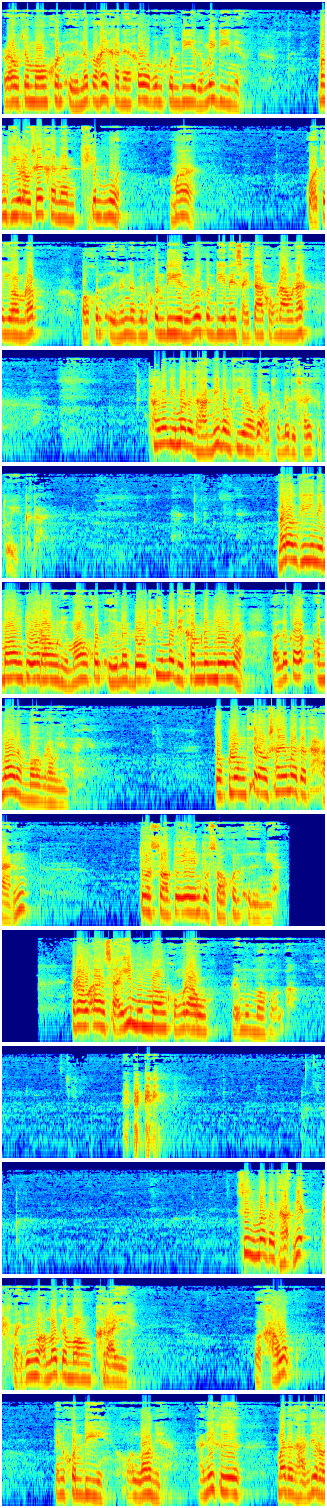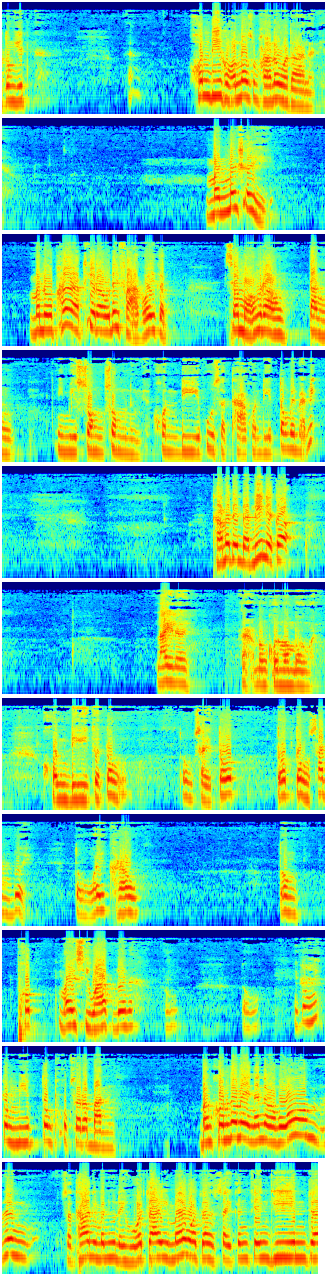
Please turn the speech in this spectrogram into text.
เราจะมองคนอื่นแล้วก็ให้คะแนนเขาว่าเป็นคนดีหรือไม่ดีเนี่ย บางทีเราใช้คะแนนเข้มงวดมาก กว่าจะยอมรับ ว่าคนอื่นนั้นเป็นคนดีหรือไม่คนดีในสายตาของเรานะทางนั้นที่มาตรฐานนี้บางทีเราก็อาจจะไม่ได้ใช้กับตัวเองก็ได้ และบางทีนี่มองตัวเราเนี่ยมองคนอื่นนะโดยที่ไม่ได้คำนึงเลยว่า แล้วก็อัลลอฮ์นะมองเราอย่างไง ตกลงที่เราใช้มาตรฐาน ตรวจสอบตัวเอง ตรวจสอบคนอื่นเนี่ย เราอาศัยมุมมองของเรา หรือมุมมองของเราซึ่งมาตรฐานเนี้ยหมายถึงว่าเราจะมองใคร ว่าเขาเป็นคนดีของอัลลอเนี่ย อันนี้คือมาตรฐานที่เราต้องยึด คนดีของอัลลอฮ์สุบฮานาอูตาละเนี่ย มันไม่ใช่ มโนภาพที่เราได้ฝากไว้กับ สมองเราตั้งมีมีทรงทรงหนึ่งเนี่ยคนดีผู้ศรัทธาคนดีต้องเป็นแบบนี้ถ้าไม่เป็นแบบนี้เนี่ยก็ ไล่เลยอ่าบางคนมามองว่าคนดีจะต้องต้องใส่โต๊ะโต๊ะต้องสั้นด้วย ต้องไว้คราว ต้องพบไม้สีวักด้วยนะต้องต้องต้องมีต้องพกสารบัน บางคนก็ไม่อย่างนั้นนะบอกโอ้เรื่องศรัทธานี่มันอยู่ในหัวใจ แม้ว่าจะใส่กางเกงยีนจะ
